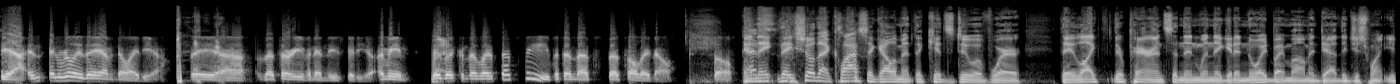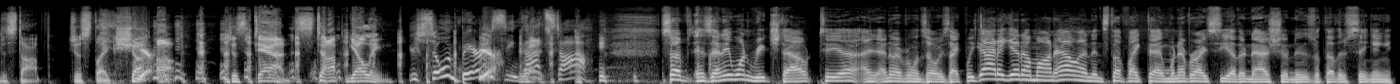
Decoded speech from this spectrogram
Yeah, and, and really, they have no idea they uh, that they're even in these videos. I mean, they're Right. looking, they're like, "That's me," but then that's that's all they know. So And they, they show that classic element that kids do of where they like their parents, and then when they get annoyed by mom and dad, they just want you to stop. Just like, shut Yeah. up. Just dad, stop yelling. You're so embarrassing. Yeah. God, stop. So, has anyone reached out to you? I, I know everyone's always like, "We got to get them on Ellen" and stuff like that. And whenever I see other national news with other singing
